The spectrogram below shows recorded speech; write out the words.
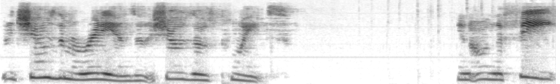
It shows the meridians and it shows those points. And on the feet,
